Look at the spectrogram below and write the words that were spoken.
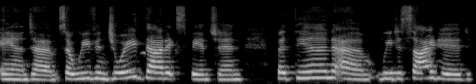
and um, so we've enjoyed that expansion. But then um, we decided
